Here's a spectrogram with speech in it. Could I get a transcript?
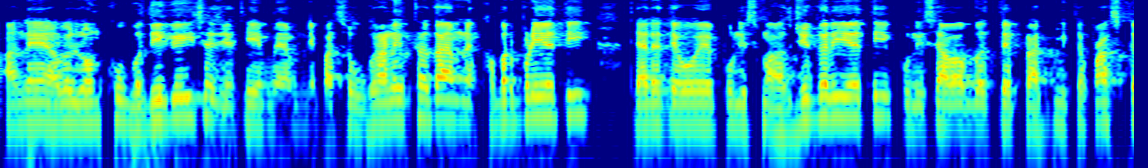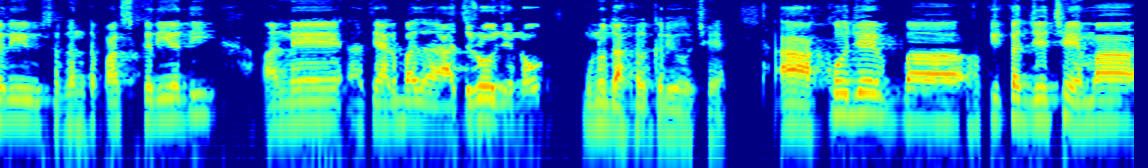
અને હવે લોન ખૂબ વધી ગઈ છે, જેથી એમને એમની પાસે ઉઘરાણી થતા એમને ખબર પડી હતી. ત્યારે તેઓએ પોલીસમાં અરજી કરી હતી. પોલીસે આ બાબતે પ્રાથમિક તપાસ કરી, સઘન તપાસ કરી હતી અને ત્યારબાદ આજરોજ એનો ગુનો દાખલ કર્યો છે. આ આખો જે હકીકત જે છે, એમાં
